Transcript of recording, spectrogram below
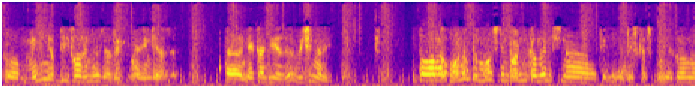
so many of the foreigners are recognise India Netaji as a visionary இப்போ one of the most important comments நான் டிஸ்கஸ் பண்ணிருக்கோம்னு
